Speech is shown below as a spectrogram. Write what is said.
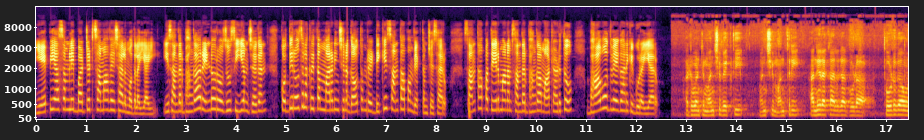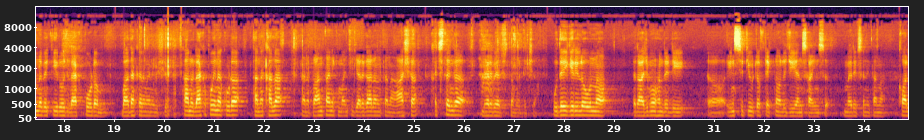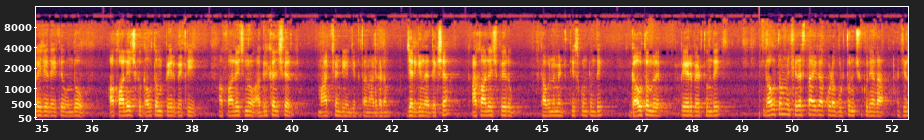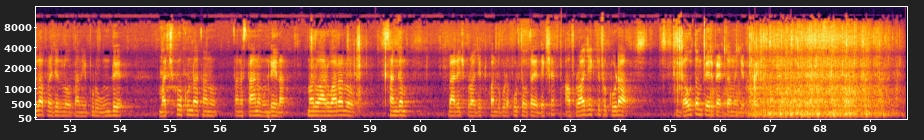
AP assembly budget సమావేశాలు మొదలయ్యాయి. ఈ సందర్భంగా రెండో రోజు సీఎం జగన్ కొద్ది రోజుల క్రితం మరణించిన గౌతమ్ రెడ్డికి సంతాపం వ్యక్తం చేశారు. సంతాప తీర్మానం సందర్భంగా మాట్లాడుతూ భావోద్వేగానికి గురయ్యారు. అటువంటి మంచి వ్యక్తి మంచి మంత్రి అన్ని రకాలుగా కూడా తోడుగా ఉన్న వ్యక్తి ఈరోజు లేకపోవడం బాధాకరమైన విషయం. తాను లేకపోయినా కూడా తన కళ తన ప్రాంతానికి మంచి జరగాలని తన ఆశ ఖచ్చితంగా నెరవేరుస్తాం అధ్యక్ష. ఉదయగిరిలో ఉన్న Rajamohan Reddy Institute of Technology and Science merits అని తన కాలేజ్ ఏదైతే ఉందో ఆ కాలేజ్కు గౌతమ్ పేరు పెట్టి ఆ కాలేజ్ను అగ్రికల్చర్ మార్చండి అని చెప్పి తను అడగడం జరిగింది అధ్యక్ష. ఆ కాలేజ్ పేరు గవర్నమెంట్ తీసుకుంటుంది గౌతమ్ పేరు పెడుతుంది. గౌతమ్ను చిరస్థాయిగా కూడా గుర్తుంచుకునేలా జిల్లా ప్రజల్లో తాను ఎప్పుడు ఉండే మర్చిపోకుండా తాను తన స్థానం ఉండేలా మరో ఆరు వారాల్లో సంఘం బ్యారేజ్ ప్రాజెక్ట్ పనులు కూడా పూర్తవుతాయి అధ్యక్ష. ఆ ప్రాజెక్టుకు కూడా గౌతమ్ పేరు పెడతామని చెప్పి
